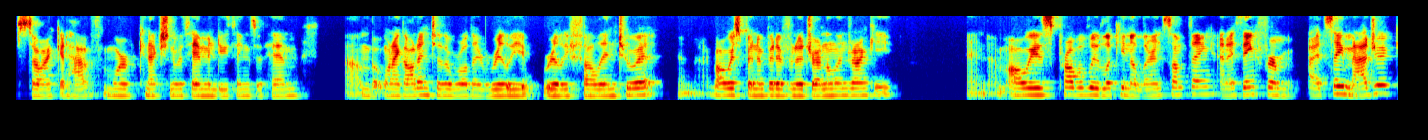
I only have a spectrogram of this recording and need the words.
so I could have more connection with him and do things with him. Um, but when I got into the world, I really, really fell into it, and I've always been a bit of an adrenaline junkie. and I'm always probably looking to learn something. And I think from I'd say magic,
